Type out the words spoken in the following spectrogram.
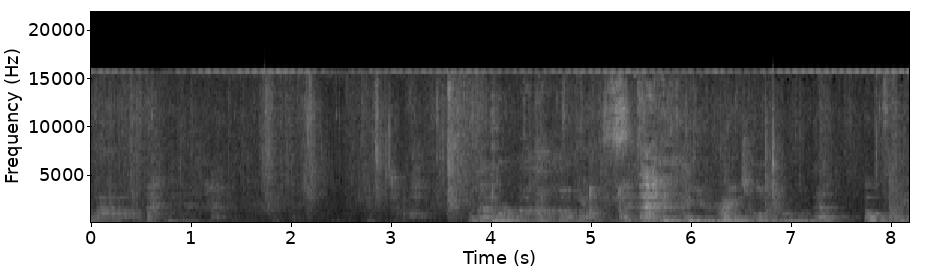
Wow. Will that work? Yes. Do you think your grades will improve with that? Hopefully.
